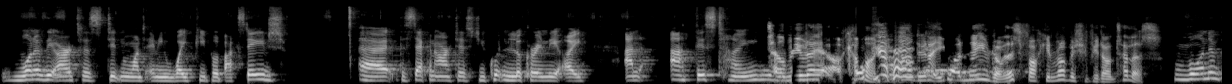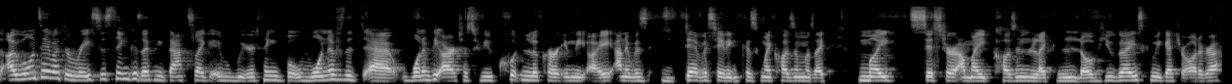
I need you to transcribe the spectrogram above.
One of the artists didn't want any white people backstage. Uh, the second artist, you couldn't look her in the eye. And at this time, Tell me who they are. Come on, you can't do that. You got a name drop. That's fucking rubbish if you don't tell us. one of I won't say about the racist thing because I think that's like a weird thing. But one of the uh, one of the artists who you couldn't look her in the eye, and it was devastating because my cousin was like, "My sister and my cousin like love you guys. Can we get your autograph?"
